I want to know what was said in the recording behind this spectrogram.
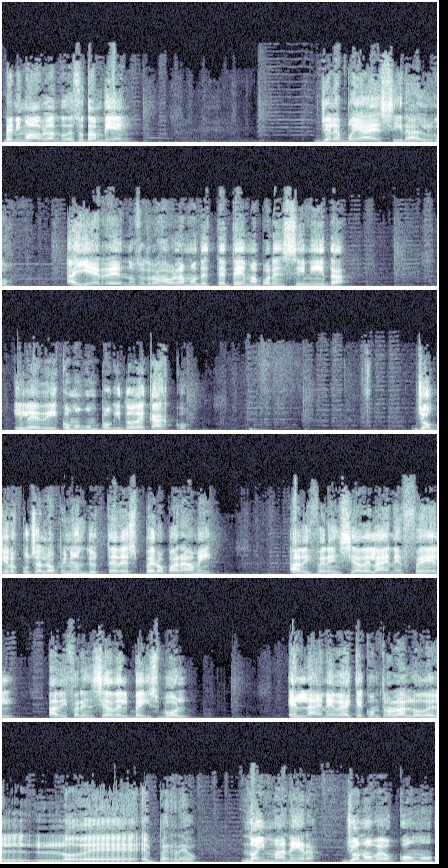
Venimos hablando de eso también. Yo les voy a decir algo. Ayer eh, nosotros hablamos de este tema por encimita y le di como un poquito de casco. Yo quiero escuchar la opinión de ustedes, pero para mí, a diferencia de la NFL, a diferencia del béisbol, en la NBA hay que controlar lo del lo de el perreo. No hay manera. Yo no veo cómo,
